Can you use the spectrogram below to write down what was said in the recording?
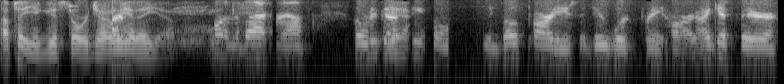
I'll tell you a good story, John. We had a uh, in the background, but we've got Yeah. people in both parties that do work pretty hard. I get their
